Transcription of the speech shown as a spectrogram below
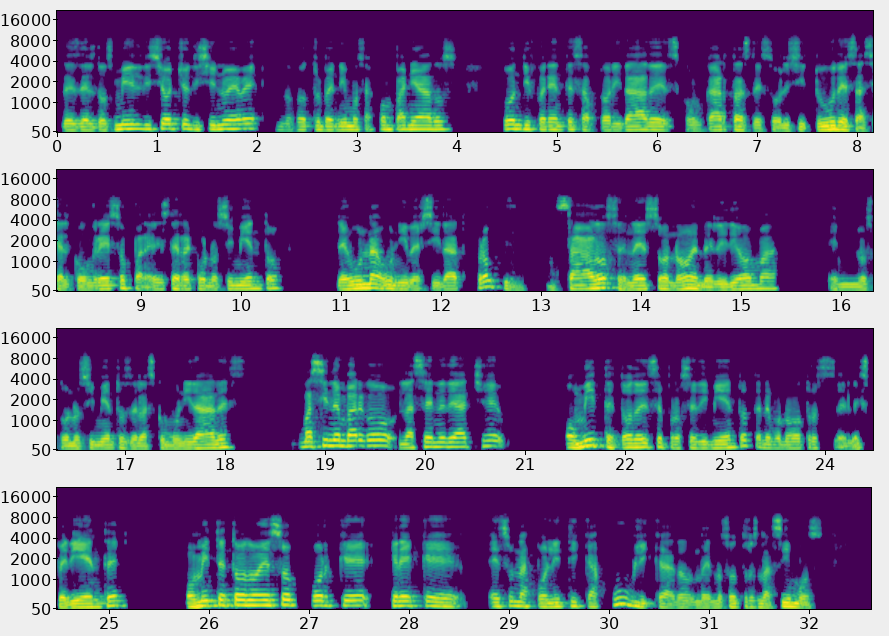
desde el 2018-19 nosotros venimos acompañados con diferentes autoridades, con cartas de solicitudes hacia el Congreso para este reconocimiento de una universidad propia, basados en eso, ¿no? En el idioma, en los conocimientos de las comunidades. Más sin embargo, la CNDH omite todo ese procedimiento, tenemos nosotros el expediente, omite todo eso porque cree que es una política pública donde nosotros nacimos,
